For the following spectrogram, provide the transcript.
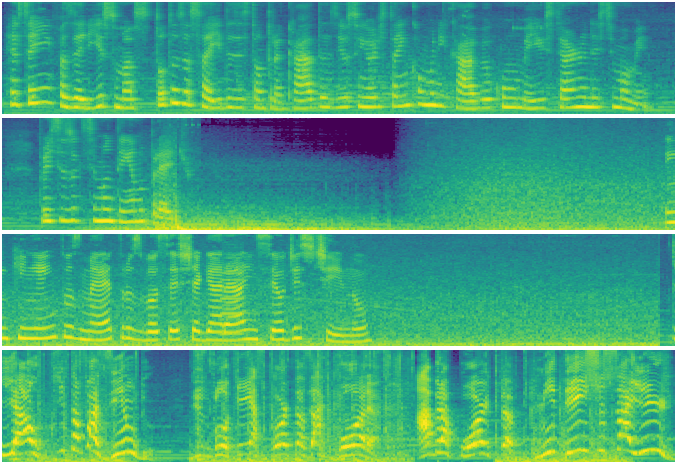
Receio em fazer isso, mas todas as saídas estão trancadas e o senhor está incomunicável com o meio externo neste momento. Preciso que se mantenha no prédio. Em 500 metros você chegará em seu destino. Iá, o que tá fazendo? Desbloqueie as portas agora! Abra a porta! Me deixe sair!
